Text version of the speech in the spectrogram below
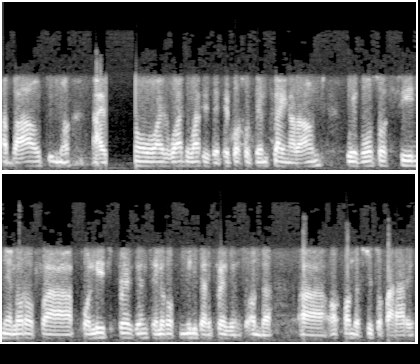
about. You know, I know what what is the purpose of them flying around. We've also seen a lot of uh, police presence, a lot of military presence on the on the streets of Harare.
